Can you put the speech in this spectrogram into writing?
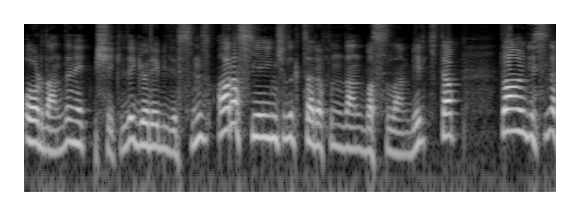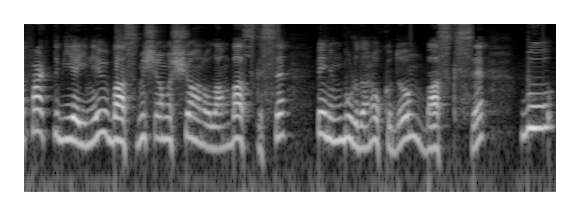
Oradan da net bir şekilde görebilirsiniz. Aras Yayıncılık tarafından basılan bir kitap. Daha öncesinde farklı bir yayın evi basmış ama şu an olan baskısı benim buradan okuduğum baskısı. Bu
